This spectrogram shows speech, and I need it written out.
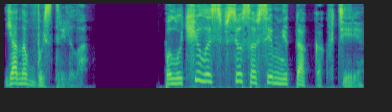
Яна выстрелила. Получилось все совсем не так, как в тире.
